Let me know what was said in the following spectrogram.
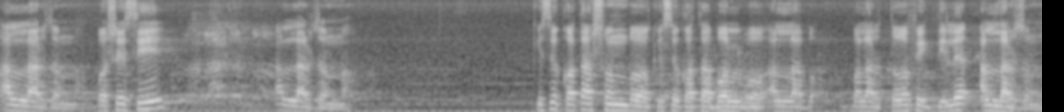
আল্লাহর জন্য। বসেছি আল্লাহর জন্য। কিছু কথা শুনব, কিছু কথা বলব, আল্লাহ বলার তৌফিক দিলে আল্লাহর জন্য।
